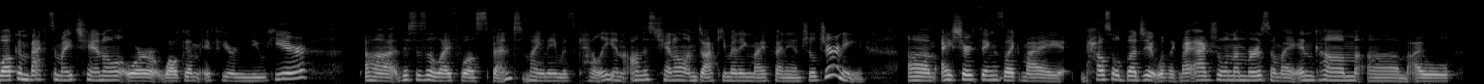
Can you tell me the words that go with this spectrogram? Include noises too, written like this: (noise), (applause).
welcome back to my channel, or welcome if you're new here. Uh, this is a life well spent. My name is Kelly, and on this channel, I'm documenting my financial journey. Um, I share things like my household budget with like my actual numbers, so my income. Um, I will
